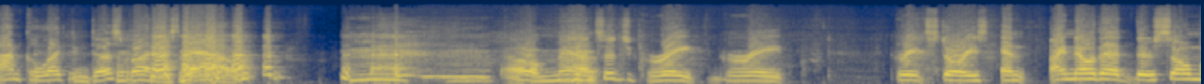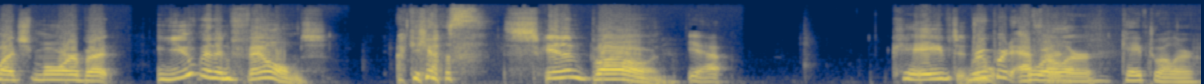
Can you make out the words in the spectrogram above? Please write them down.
I'm collecting dust bunnies now. oh man, such great, great, great stories. And I know that there's so much more, but you've been in films, yes. Skin and Bone, Yeah. Caved Rupert Efford, Dweller. Cave Dweller.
